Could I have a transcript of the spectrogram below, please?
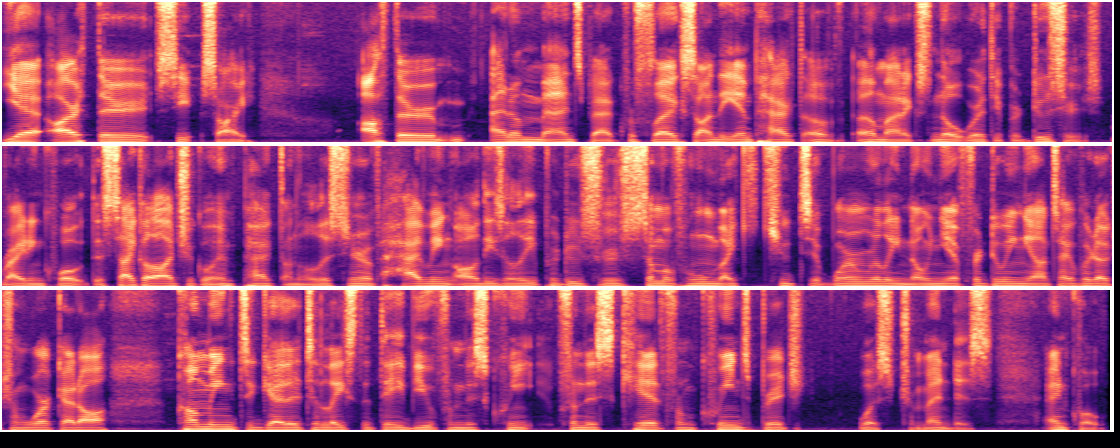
Yet Arthur, sorry, author Adam Mansbach reflects on the impact of Illmatic's noteworthy producers, writing, quote, the psychological impact on the listener of having all these elite producers, some of whom, like Q-Tip, weren't really known yet for doing outside production work at all, coming together to lace the debut from this queen from this kid from Queensbridge was tremendous. End quote.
